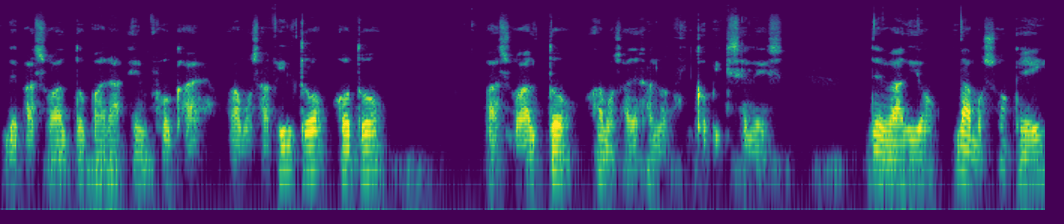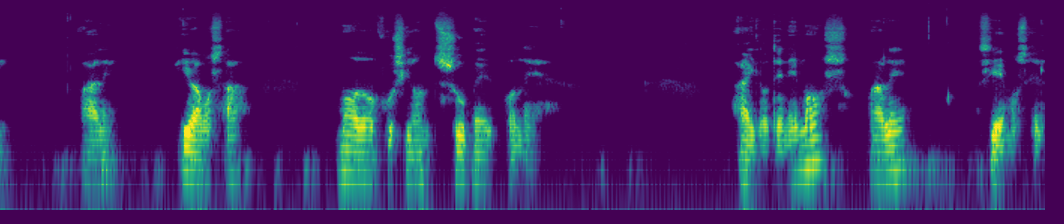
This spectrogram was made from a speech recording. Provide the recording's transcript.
de paso alto para enfocar. Vamos a filtro, otro, paso alto, vamos a dejar los 5 píxeles de radio, damos OK, ¿vale? Y vamos a modo fusión superponer. Ahí lo tenemos, ¿vale? Si vemos el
